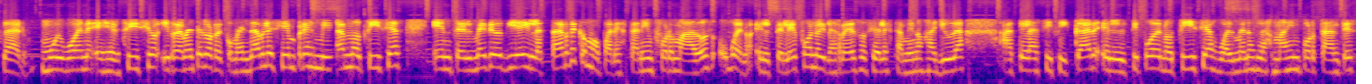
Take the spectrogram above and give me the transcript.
Claro, muy buen ejercicio y realmente lo recomendable siempre es mirar noticias entre el mediodía y la tarde como para estar informados. Bueno, el teléfono y las redes sociales también nos ayuda a clasificar el tipo de noticias o al menos las más importantes,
